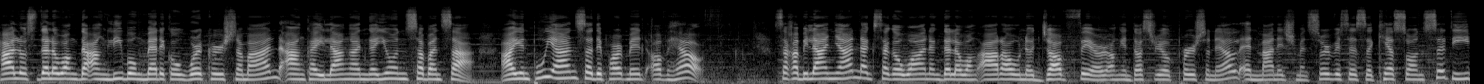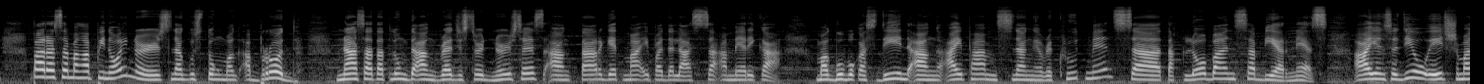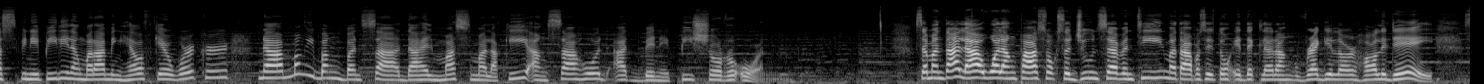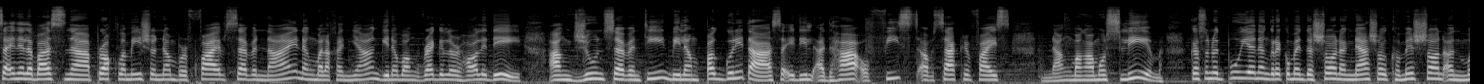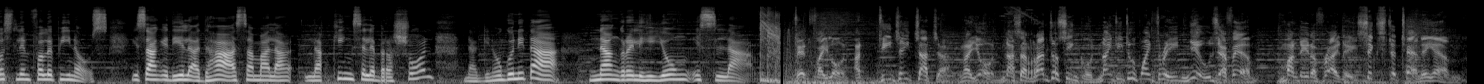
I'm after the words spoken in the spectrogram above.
Halos dalawang daang libong medical workers naman ang kailangan ngayon sa bansa. Ayon po yan sa Department of Health. Sa kabila niya, nagsagawa ng dalawang araw na job fair ang Industrial Personnel and Management Services sa Quezon City para sa mga Pinoy nurse na gustong mag-abroad. Nasa tatlong daang registered nurses ang target maipadala sa Amerika. Magbubukas din ang IPAMS ng recruitment sa Tacloban sa biyernes. Ayon sa DOH, mas pinipili ng maraming healthcare worker na mangibang bansa dahil mas malaki ang sahod at benepisyo roon. Samantala, walang pasok sa June 17 matapos itong ideklarang regular holiday. Sa inilabas na Proclamation number no. 579 ng Malacanang, ginawang regular holiday ang June 17 bilang paggunita sa Idil Adha o Feast of Sacrifice ng mga Muslim. Kasunod po yan ang rekomendasyon ng National Commission on Muslim Filipinos. Isang Idil Adha sa malaking selebrasyon na ginugunita ng relihiyong Islam. Ted Filon at DJ Chacha. Ngayon, nasa Radyo 5, 92.3 News FM. Monday to Friday, 6 to 10 a.m.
